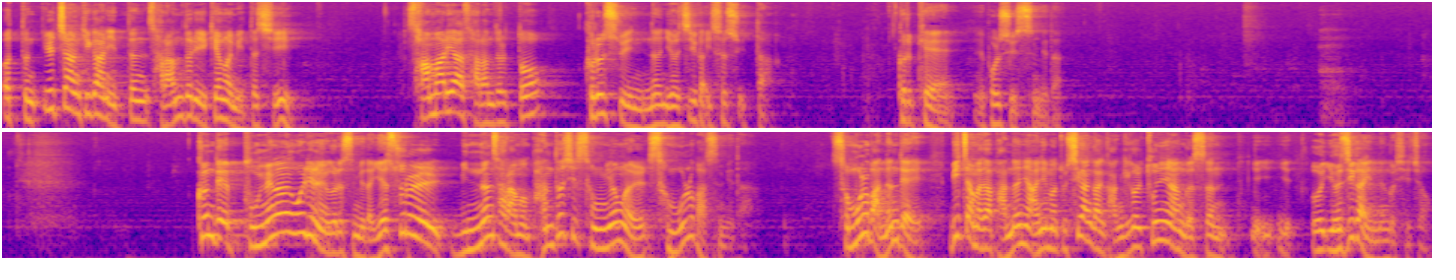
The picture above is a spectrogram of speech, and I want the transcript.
어떤 일정한 기간이 있던 사람들이 경험이 있듯이 사마리아 사람들도 그럴 수 있는 여지가 있을 수 있다. 그렇게 볼 수 있습니다. 그런데 분명한 원리는 그렇습니다. 예수를 믿는 사람은 반드시 성령을 선물로 받습니다. 선물을 받는데 믿자마자 받느냐 아니면 좀 시간과 간격을 두느냐는 것은 어, 여지가 있는 것이죠.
